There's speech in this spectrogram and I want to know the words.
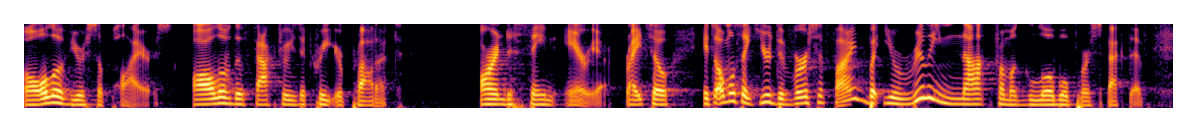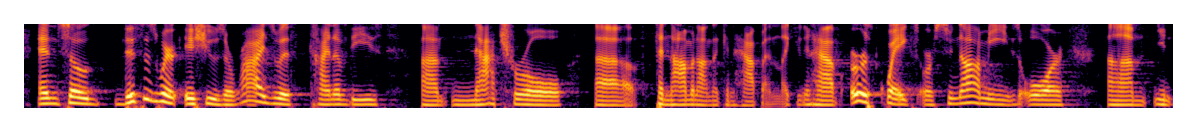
all of your suppliers, all of the factories that create your product are in the same area, right? So it's almost like you're diversified, but you're really not from a global perspective. And so this is where issues arise with kind of these um, natural uh, phenomenon that can happen. Like you can have earthquakes or tsunamis or um, you know,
